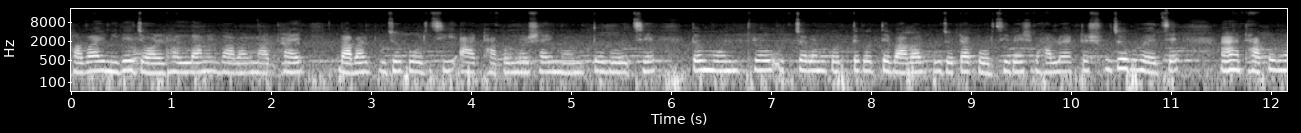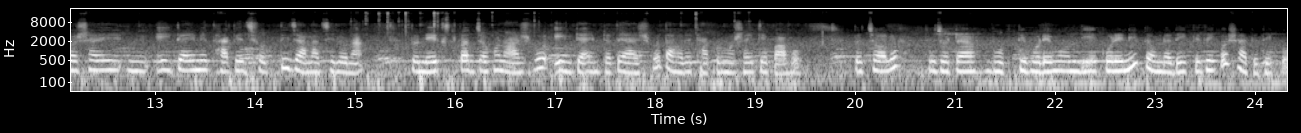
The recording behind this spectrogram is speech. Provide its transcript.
সবাই মিলে জল ঢাললাম বাবার মাথায়। বাবার পুজো করছি আর ঠাকুরমশাই মন্ত্র বলছে। তো মন্ত্র উচ্চারণ করতে করতে বাবার পুজোটা করছি। বেশ ভালো একটা সুযোগ হয়েছে। ঠাকুরমশাই এই টাইমে থাকে সত্যি জানা ছিল না। তো নেক্সট বার যখন আসব, এই টাইমটাতে আসব, তাহলে ঠাকুরমশাইকে পাবো। তো চলো পুজোটা ভক্তি ভরে মন দিয়ে করে নিই তোমরা দেখতে থেকো, সাথে থেকো।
